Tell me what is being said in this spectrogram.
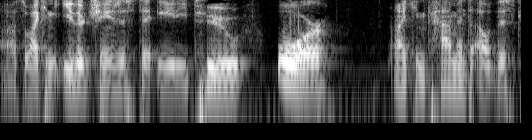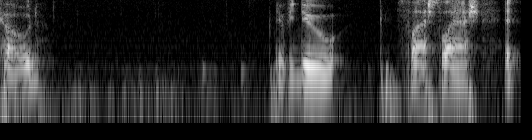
Uh, so I can either change this to 82 or I can comment out this code. If you do slash slash, it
